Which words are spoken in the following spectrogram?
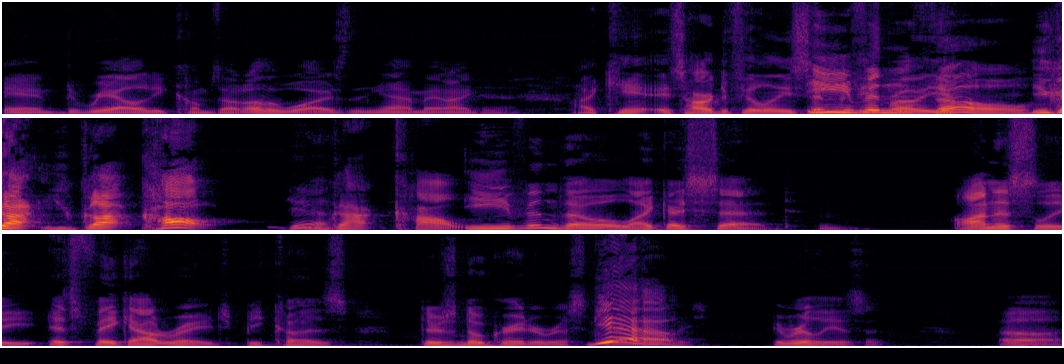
and the reality comes out otherwise, then yeah, man, I Yeah. I can't. It's hard to feel any sympathy, Even brother. You- though- you, got you got caught, Yeah. you got caught. even though like i said mm. honestly it's fake outrage because there's no greater risk Yeah. it really isn't uh,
